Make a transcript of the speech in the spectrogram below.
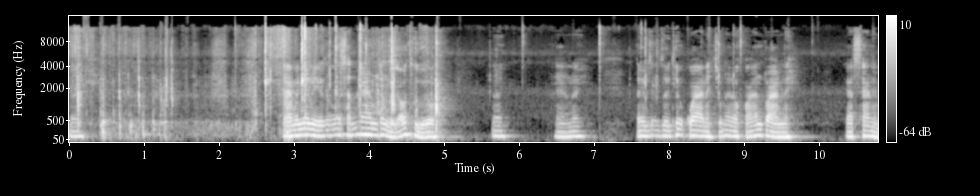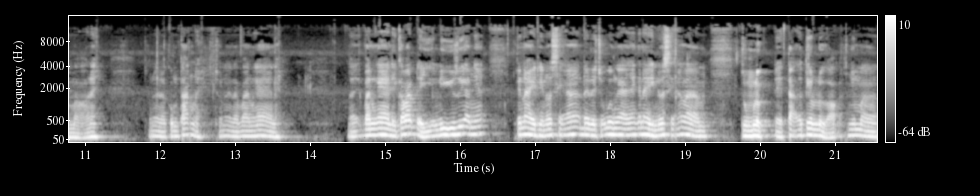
đây. Hàng bên em này có sẵn gam trong để gói thử rồi. Đây hàng đây đây em sẽ giới thiệu qua này. Chỗ này là khóa an toàn này. Gạt sang để mở này. Chỗ này là công tắc này. Chỗ này là van ga này. Đấy van ga thì các bác để lưu ý giúp em nhé. Cái này thì nó sẽ đây là chỗ bơm ga nhé. Cái này thì nó sẽ là dùng lực để tạo tiêu tia lửa. Nhưng mà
